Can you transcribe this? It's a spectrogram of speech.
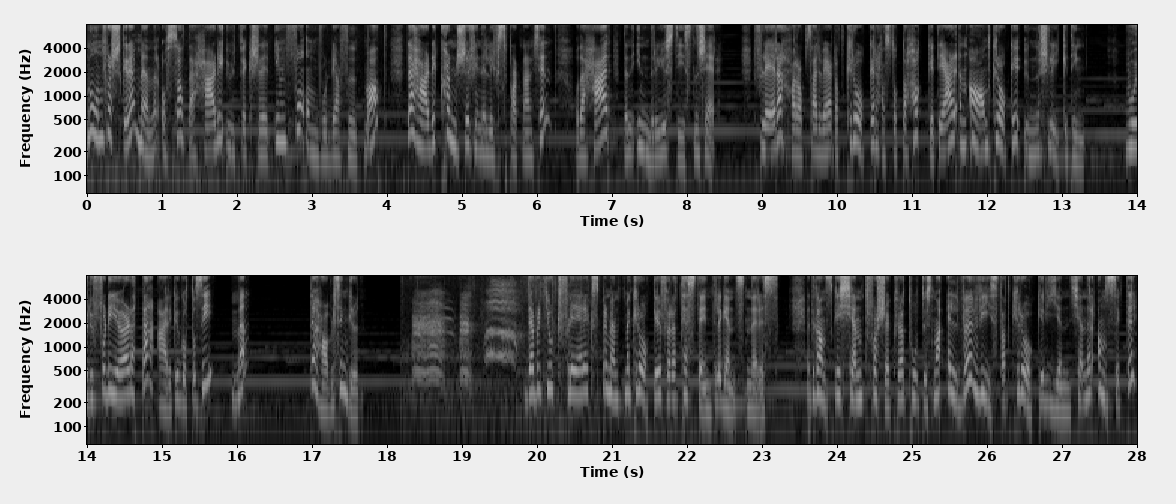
Noen forskere mener også at det er her de utveksler info om hvor de har funnet mat, det er her de kanskje finner livspartneren sin, og det er her den indre justisen skjer. Flere har observert at kråker har stått og hakket i hjel en annen kråke under slike ting. Hvorfor de gjør dette, er ikke godt å si, men det har vel sin grunn. Det er blitt gjort flere eksperiment med kråker for å teste intelligensen deres. Et ganske kjent forsøk fra 2011 viste at kråker gjenkjenner ansikter,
